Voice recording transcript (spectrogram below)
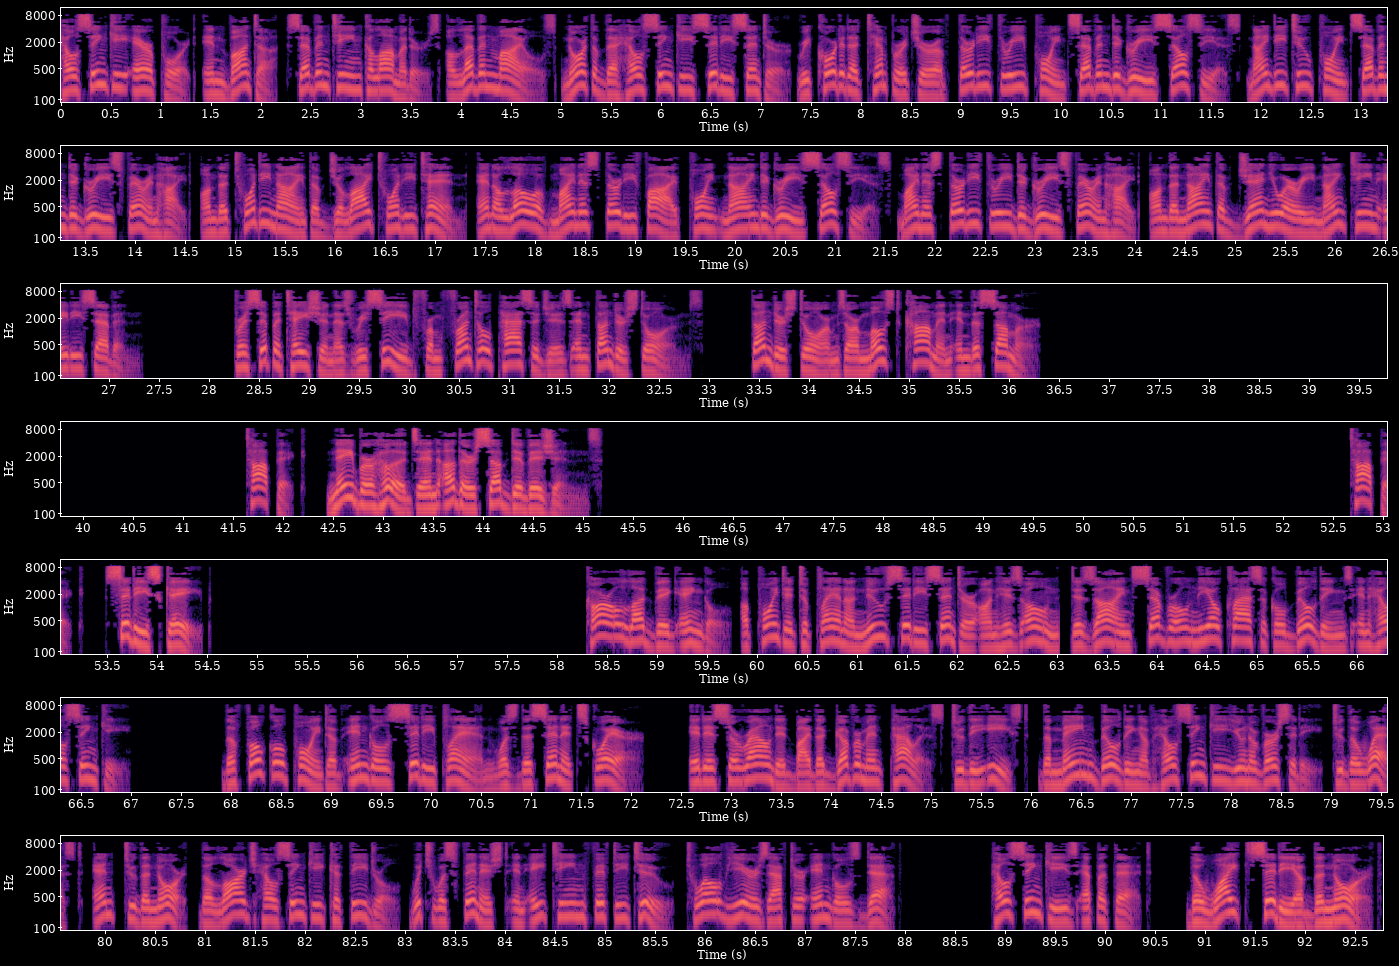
Helsinki Airport in Vantaa, 17 kilometers (11 miles) north of the Helsinki city center, recorded a temperature of 33.7 degrees Celsius (92.7 degrees Fahrenheit) on the 29th of July 2010, and a low of -35.9 degrees Celsius (-33 degrees Fahrenheit) on the 9th of January 1987. Precipitation is received from frontal passages and thunderstorms. Thunderstorms are most common in the summer. Topic: Neighborhoods and other subdivisions. Topic: Cityscape. Carl Ludvig Engel, appointed to plan a new city centre on his own, designed several neoclassical buildings in Helsinki. The focal point of Engel's city plan was the Senate Square. It is surrounded by the Government Palace to the east, the main building of Helsinki University to the west, and, to the north, the large Helsinki Cathedral, which was finished in 1852, 12 years after Engel's death. Helsinki's epithet, the White City of the North,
